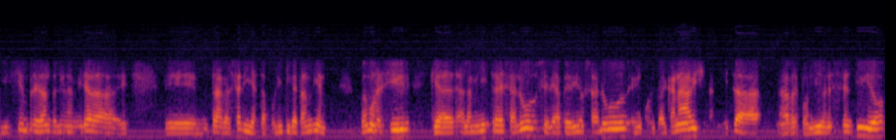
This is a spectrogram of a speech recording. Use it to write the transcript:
y siempre dándole una mirada transversal y hasta política también, podemos decir que a, la ministra de Salud se le ha pedido salud en cuanto al cannabis y la ministra ha, respondido en ese sentido,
